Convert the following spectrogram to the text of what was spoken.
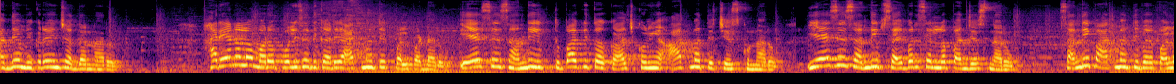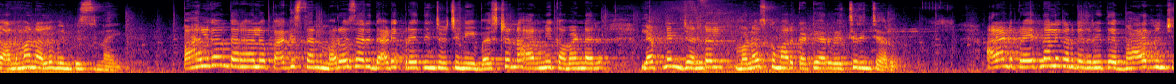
మద్యం విక్రయించొద్దన్నారు. హర్యానాలో మరో పోలీస్ అధికారి ఆత్మహత్యకు పాల్పడ్డారు. ఏఎస్ఐ సందీప్ తుపాకీతో కాల్చుకొని ఆత్మహత్య చేసుకున్నారు. ఏఎస్ఐ సందీప్ సైబర్ సెల్లో పనిచేస్తున్నారు. సందీప్ ఆత్మహత్యపై పలు అనుమానాలు వినిపిస్తున్నాయి. పహల్గాం తరహాలో పాకిస్తాన్ మరోసారి దాడికి ప్రయత్నించవచ్చని western army commander lieutenant general Manoj Kumar Katiyar హెచ్చరించారు. అలాంటి ప్రయత్నాలు కనుక జరిగితే భారత్ నుంచి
